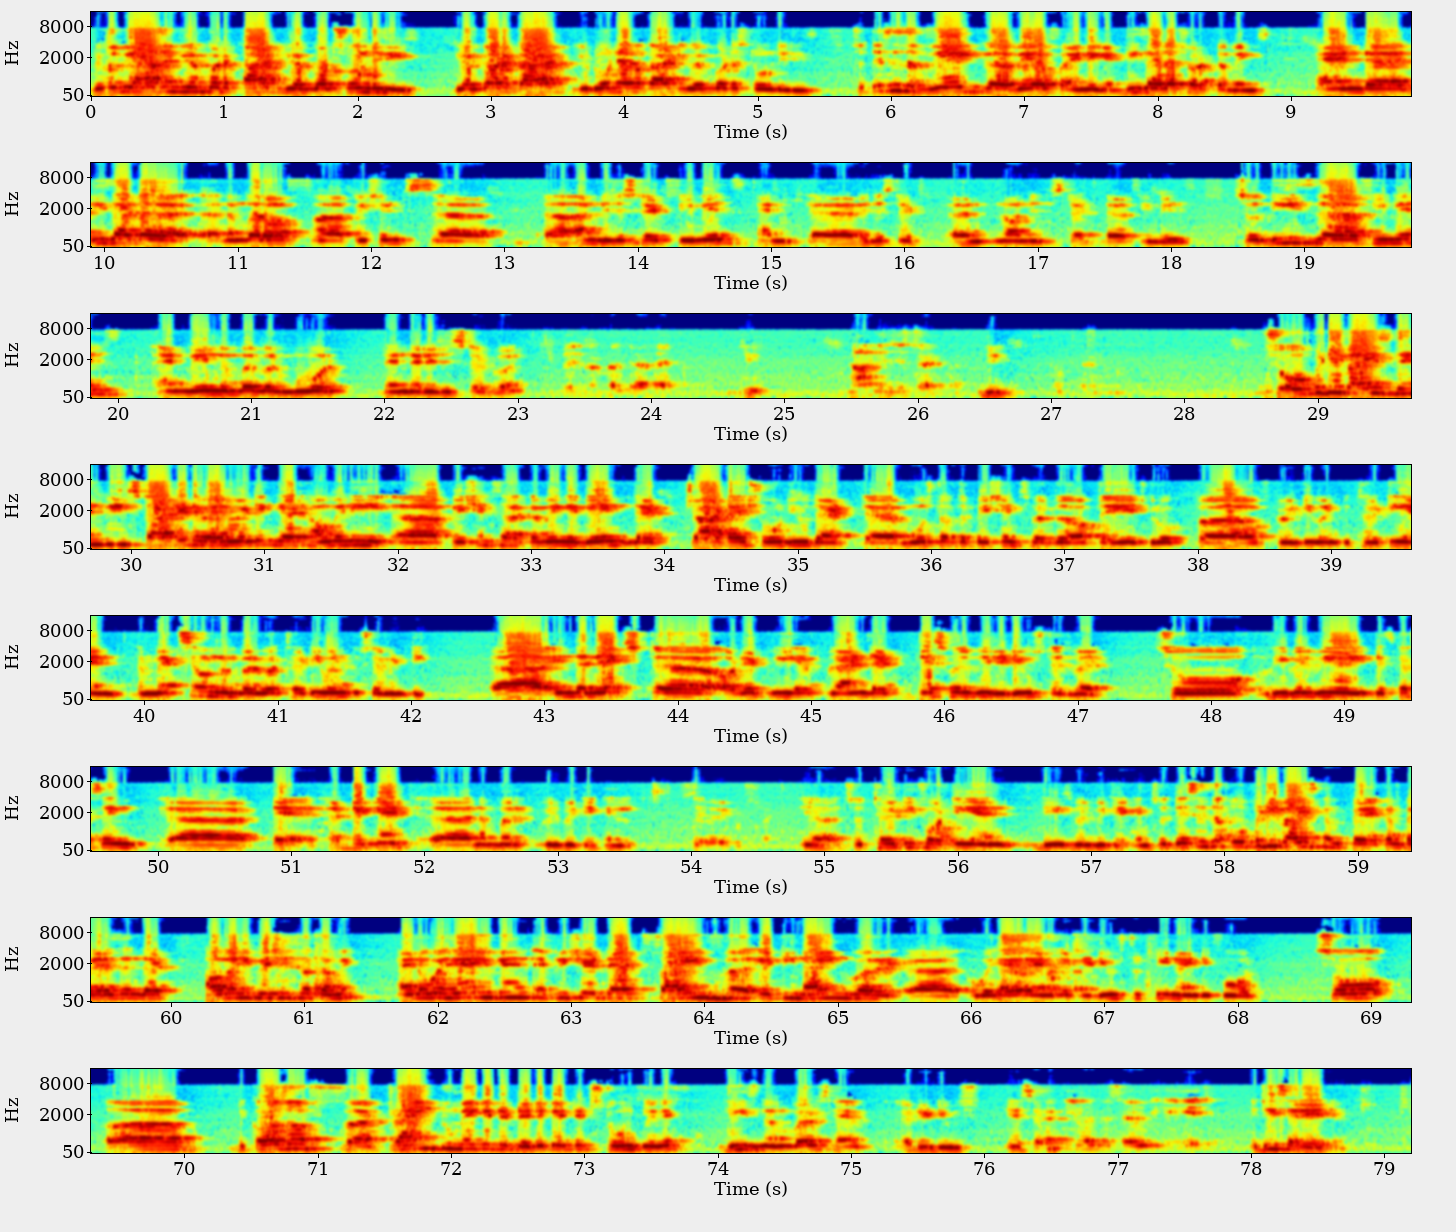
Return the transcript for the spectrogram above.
Because we ask them, you have got a card, you have got stone disease. You have got a card, you don't have a card, you have got a stone disease. So this is a vague uh, way of finding it. These are the shortcomings. And uh, these are the uh, number of uh, patients, uh, unregistered females and registered non-registered females. So these females and male number were more than the registered one. Female number, yeah. Non-registered. So OPD wise, then we started evaluating that how many uh, patients are coming. Again, that chart I showed you that uh, most of the patients were the, of the age group uh, of 21 to 30, and the maximum number were 31 to 70. Uh, in the next uh, audit, we have planned that this will be reduced as well. So we will be discussing uh, a decade number will be taken It's a very good slide. yeah, so 30, 40 and these will be taken. So this is the OPD wise compare, comparison that how many patients were coming. And over here you can appreciate that 589 were uh, over here and it reduced to 394. So uh, because of uh, trying to make it a dedicated stone clinic, these numbers have reduced. Yes sir. 31 to 70 age. Ji sir, yeah.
